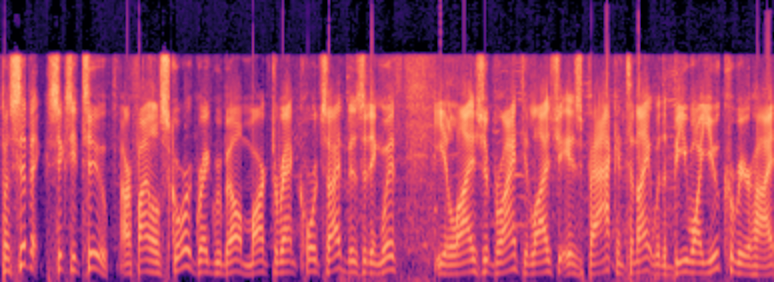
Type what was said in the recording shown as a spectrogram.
Pacific 62. Our final score, Greg Wrubell, Mark Durrant courtside visiting with Elijah Bryant. Elijah is back and tonight with a BYU career high,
